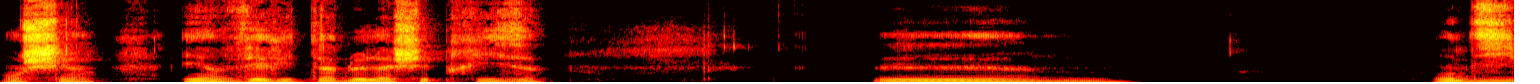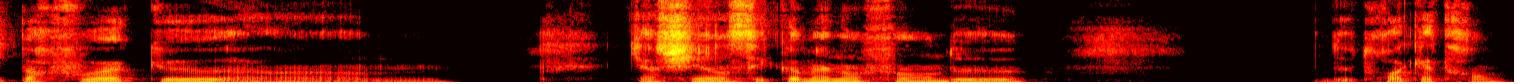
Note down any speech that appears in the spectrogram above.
en chien et un véritable lâcher-prise. Euh, on dit parfois que euh, qu'un chien c'est comme un enfant de, de 3-4 ans.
